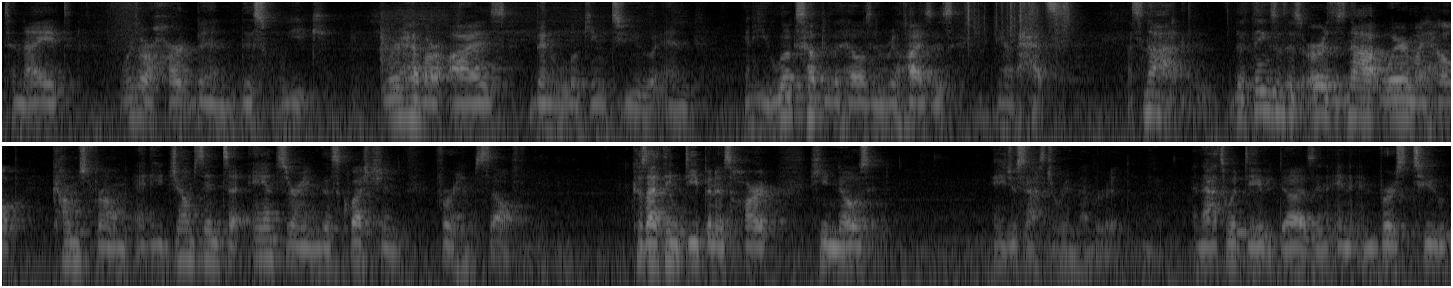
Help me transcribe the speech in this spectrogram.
tonight? Where's our heart been this week? Where have our eyes been looking to? And and he looks up to the hills and realizes, you know, that's that's not the things of this earth is not where my help comes from. And he jumps into answering this question for himself. Because I think deep in his heart, he knows it. He just has to remember it. And that's what David does. And in, in verse 2,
